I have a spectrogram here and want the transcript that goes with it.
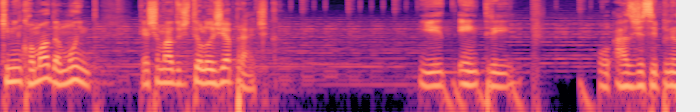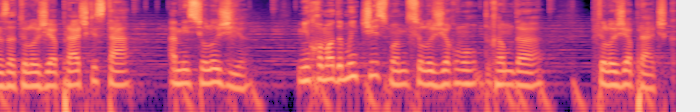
que me incomoda muito, que é chamado de teologia prática. E entre as disciplinas da teologia prática está a missiologia. Me incomoda muitíssimo a missiologia como ramo da teologia prática.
